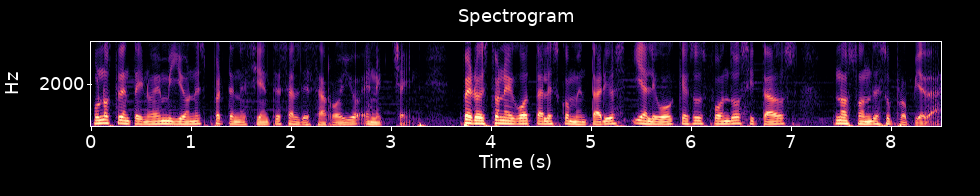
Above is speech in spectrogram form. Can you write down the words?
unos 39 millones pertenecientes al desarrollo en Exchange, pero esto negó tales comentarios y alegó que esos fondos citados no son de su propiedad.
